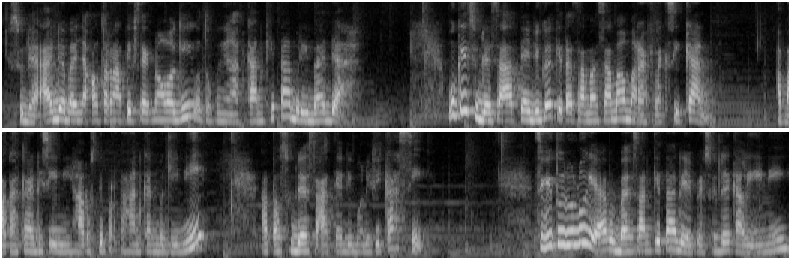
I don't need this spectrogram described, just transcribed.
sudah ada banyak alternatif teknologi untuk mengingatkan kita beribadah. Mungkin sudah saatnya juga kita sama-sama merefleksikan Apakah tradisi ini harus dipertahankan begini atau sudah saatnya dimodifikasi? Segitu dulu ya pembahasan kita di episode kali ini.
